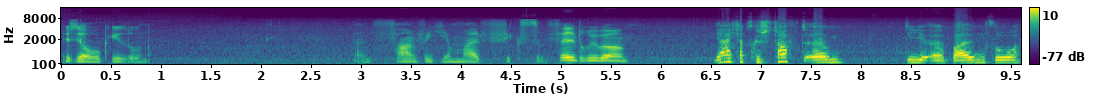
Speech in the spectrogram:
Ist ja auch okay so, ne? Dann fahren wir hier mal fix zum Feld rüber. Ja, ich hab's geschafft, ähm, die äh, Ballen so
